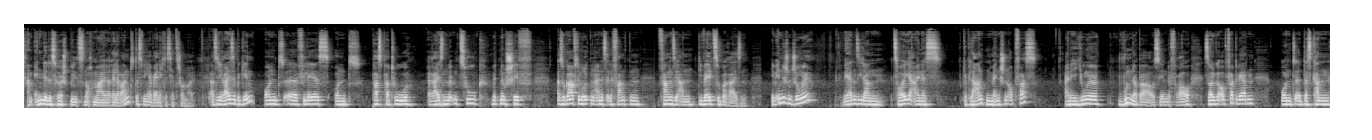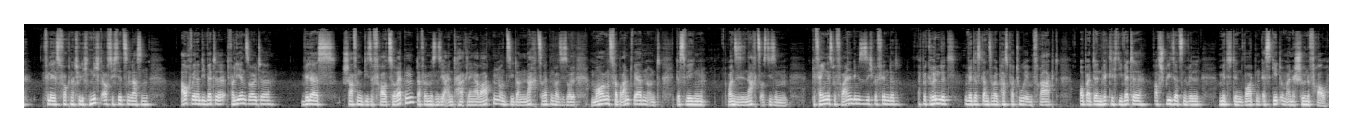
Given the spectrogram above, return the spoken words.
am Ende des Hörspiels nochmal relevant, deswegen erwähne ich das jetzt schon mal. Also die Reise beginnt und äh, Phileas und Passepartout reisen mit einem Zug, mit einem Schiff, also sogar auf dem Rücken eines Elefanten fangen sie an, die Welt zu bereisen. Im indischen Dschungel werden sie dann Zeuge eines geplanten Menschenopfers. Eine junge, wunderbar aussehende Frau soll geopfert werden und äh, das kann Phileas Fogg natürlich nicht auf sich sitzen lassen auch wenn er die Wette verlieren sollte, will er es schaffen, diese Frau zu retten. Dafür müssen sie einen Tag länger warten und sie dann nachts retten, weil sie soll morgens verbrannt werden und deswegen wollen sie sie nachts aus diesem Gefängnis befreien, in dem sie sich befindet. Begründet wird das Ganze, weil Passepartout eben fragt, ob er denn wirklich die Wette aufs Spiel setzen will mit den Worten, es geht um eine schöne Frau.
